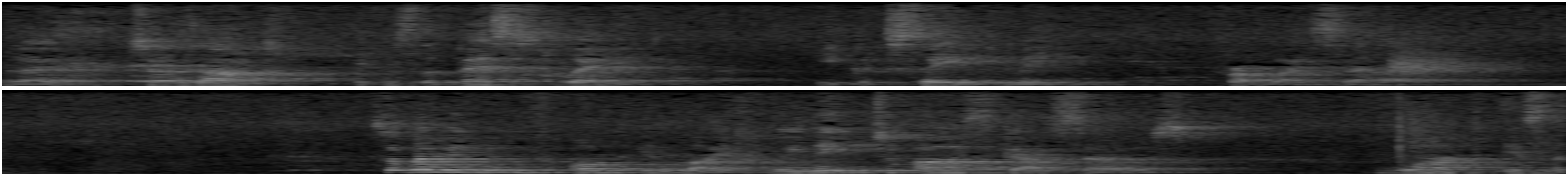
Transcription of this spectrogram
But it turns out it was the best way he could save me from myself. So when we move on in life, we need to ask ourselves, what is the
